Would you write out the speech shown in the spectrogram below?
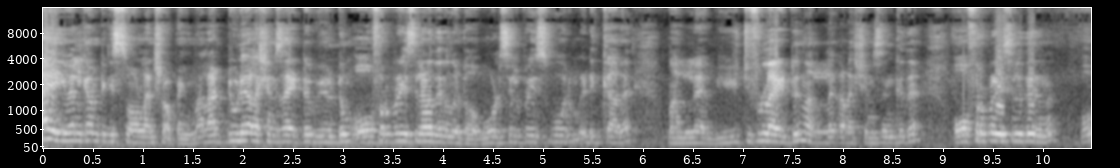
Hi welcome to Kiss online shopping നല്ല അടിപൊളി കളക്ഷൻസ് ആയിട്ട് വീണ്ടും ഓഫർ പ്രൈസിലാണ് തരുന്നത് കേട്ടോ ഹോൾസെയിൽ പ്രൈസ് പോലും എടുക്കാതെ നല്ല ബ്യൂട്ടിഫുൾ ആയിട്ട് നല്ല കളക്ഷൻസ് നിങ്ങൾക്ക് ഇത് ഓഫർ പ്രൈസിൽ തരുന്നു. അപ്പോൾ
